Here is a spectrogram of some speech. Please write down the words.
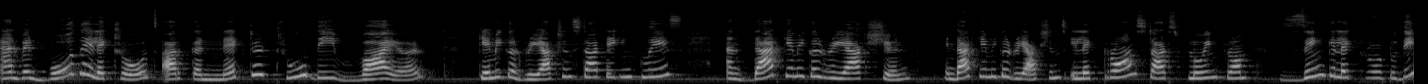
And when both the electrodes are connected through the wire chemical reactions start taking place. And that chemical reaction in that chemical reactions electron starts flowing from zinc electrode to the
